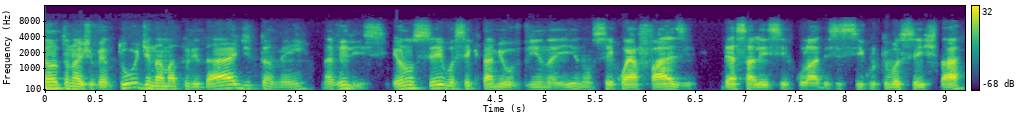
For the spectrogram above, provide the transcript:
tanto na juventude, na maturidade, também na velhice. Eu não sei, você que está me ouvindo aí, não sei qual é a fase dessa lei circular, desse ciclo que você está,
